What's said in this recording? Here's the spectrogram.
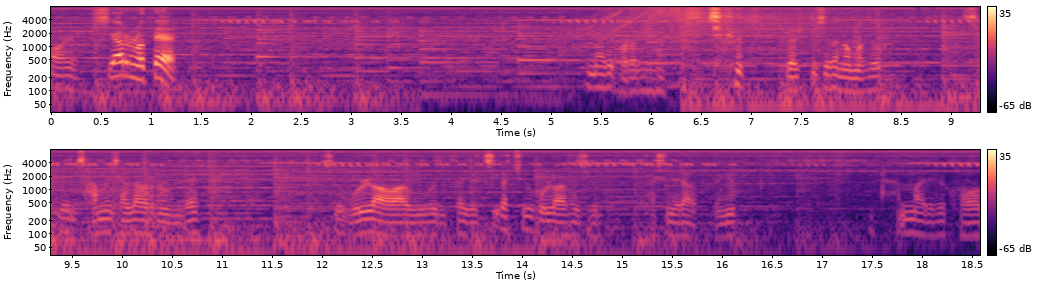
어, 씨알은 어때? 한 마리 걸었네요. 지금 12시가 넘어서 지금 잠을 잘라 그러는데 지금 올라와 보니까 이제 찌가 쭉 올라와서 지금 다시 내려갔거든요. 한 마리를 거,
